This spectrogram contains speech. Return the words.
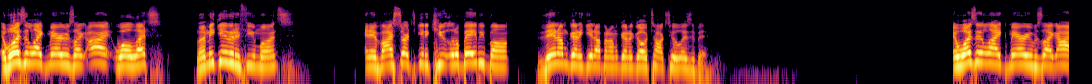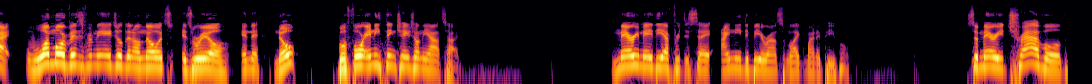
it wasn't like Mary was like, all right, well, let's let me give it a few months. And if I start to get a cute little baby bump, then I'm going to get up and I'm going to go talk to Elizabeth. It wasn't like Mary was like, all right, one more visit from the angel, then I'll know it's, it's real. And then, nope, before anything changed on the outside. Mary made the effort to say, I need to be around some like minded people. So Mary traveled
